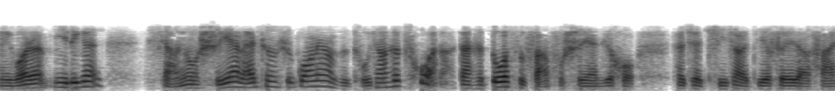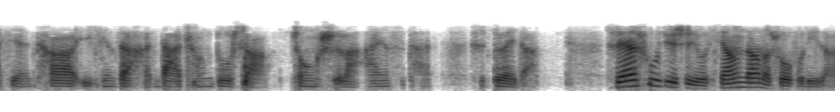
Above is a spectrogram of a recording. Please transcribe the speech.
美国人密立根想用实验来证实光量子图像是错的，但是多次反复实验之后。他却啼笑皆非的发现，他已经在很大程度上证实了爱因斯坦是对的。实验数据是有相当的说服力的。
